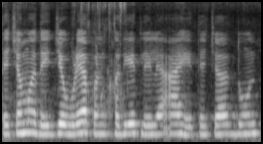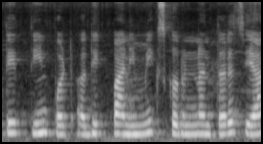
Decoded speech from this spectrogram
त्याच्यामध्ये जेवढे आपण खत घेतलेले आहे त्याच्या दोन ते तीन पट अधिक पाणी मिक्स करून नंतरच या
